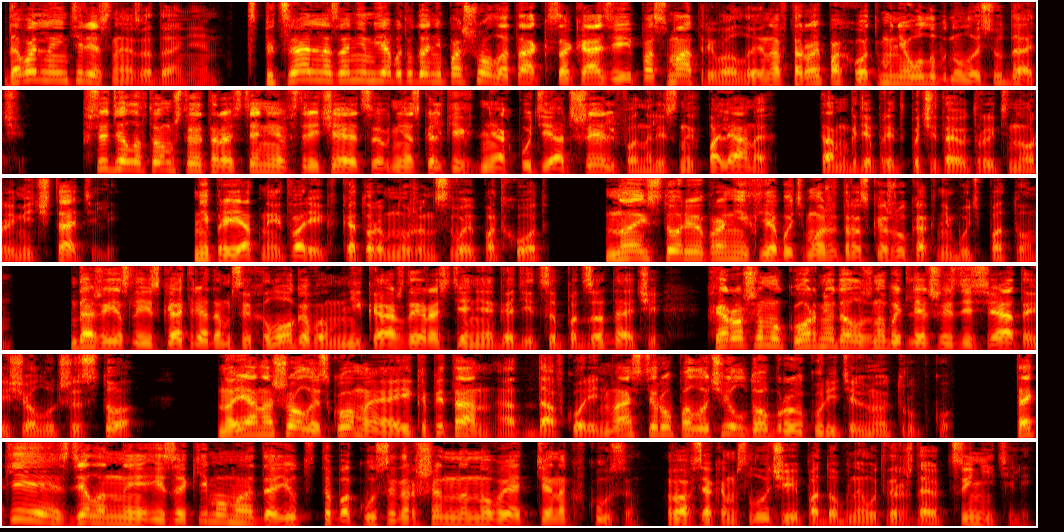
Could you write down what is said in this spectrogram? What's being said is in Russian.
Довольно интересное задание. Специально за ним я бы туда не пошел, а так с оказией посматривал, и на второй поход мне улыбнулась удача. Все дело в том, что это растение встречается в нескольких днях пути от шельфа на лесных полянах, там, где предпочитают рыть норы мечтатели. Неприятные твари, к которым нужен свой подход, но историю про них я, быть может, расскажу как-нибудь потом. Даже если искать рядом с их логовом, не каждое растение годится под задачи. Хорошему корню должно быть лет 60, а еще лучше 100. Но я нашел искомое, и капитан, отдав корень мастеру, получил добрую курительную трубку. Такие, сделанные из акимума, дают табаку совершенно новый оттенок вкуса. Во всяком случае, подобное утверждают ценители.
